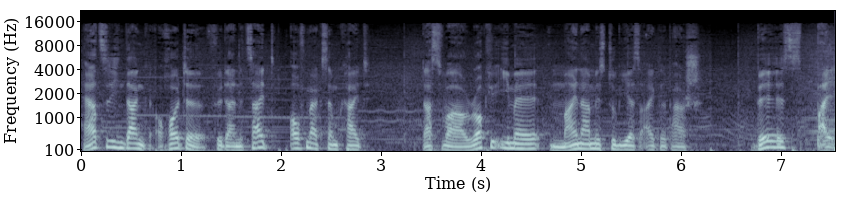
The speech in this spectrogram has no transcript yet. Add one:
herzlichen Dank auch heute für deine Zeit, Aufmerksamkeit. Das war Rock Your Email. Mein Name ist Tobias Eichelpasch. Bis bald.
